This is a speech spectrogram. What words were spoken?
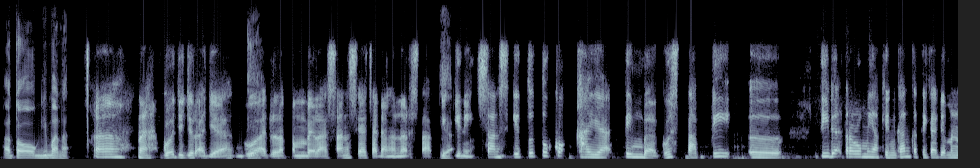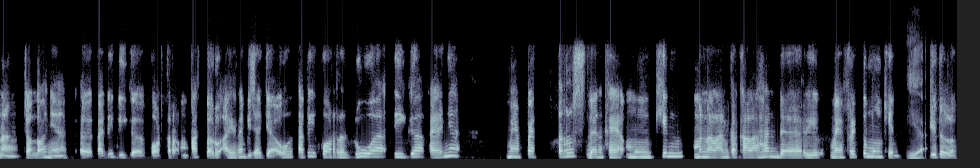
atau gimana? Eh, nah, gue jujur aja, gue adalah pembela Suns ya cadanganers. Tapi Iya. gini, Suns itu tuh kok kayak tim bagus, tapi eh, tidak terlalu meyakinkan ketika dia menang. Contohnya, eh, tadi di quarter 4 baru akhirnya bisa jauh, tapi quarter 2, 3 kayaknya mepet terus dan kayak mungkin menelan kekalahan dari Maverick tuh mungkin. Iya. Gitu loh.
